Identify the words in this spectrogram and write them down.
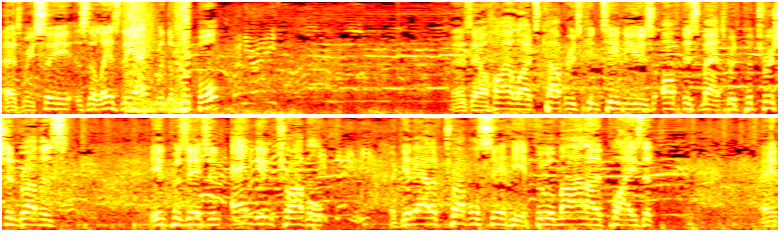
As we see Zalesniak with the football. As our highlights coverage continues of this match with Patrician Brothers in possession and in trouble. A get out of trouble set here. Fuamano plays it. And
